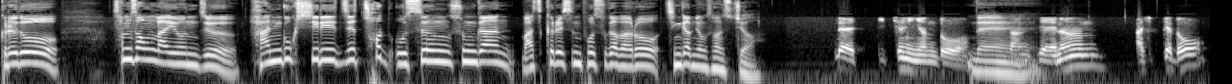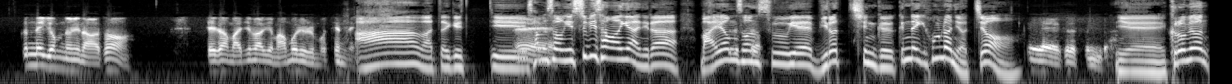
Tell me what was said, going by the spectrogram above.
그래도 삼성 라이온즈 한국 시리즈 첫 우승 순간 마스크를 쓴 포수가 바로 진감용 선수죠. 네, 2002년도 네. 그 당시에는 아쉽게도 끝내기 홈런이 나와서 제가 마지막에 마무리를 못했네요. 아, 맞다. 이게 이 네. 삼성이 수비 상황이 아니라 마영 그렇죠. 선수의 밀어친 그 끝내기 홈런이었죠. 네, 그렇습니다. 예. 그러면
